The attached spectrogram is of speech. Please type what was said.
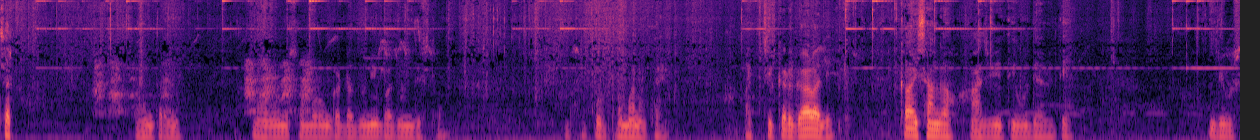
चल. पहा मागून समोरून गड्डा दोन्ही बाजून दिसतो. भरपूर प्रमाणात आहे. आज चिकट गाळ आली. काय सांगा आज येते उद्या येते दिवस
